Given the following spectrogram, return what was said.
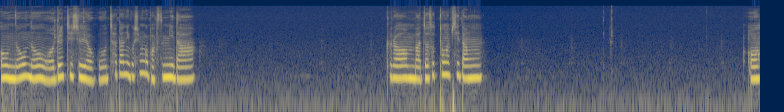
Oh no no 어딜 튀시려고 차단이고 신고 받습니다. 그럼 마저 소통합시다. 어,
